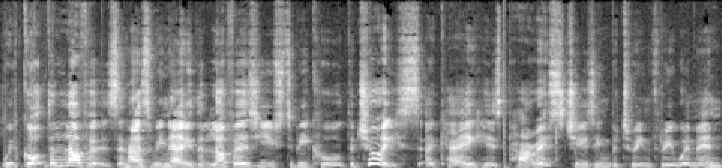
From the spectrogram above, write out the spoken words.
We've got the lovers, and as we know, the lovers used to be called the choice, okay? Here's Paris choosing between three women,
